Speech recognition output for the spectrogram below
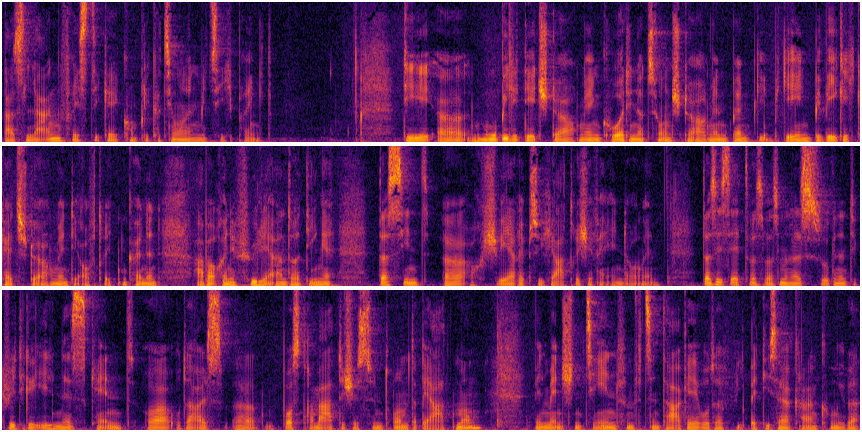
was langfristige Komplikationen mit sich bringt die äh, Mobilitätsstörungen, Koordinationsstörungen beim Gehen, Beweglichkeitsstörungen, die auftreten können, aber auch eine Fülle anderer Dinge. Das sind äh, auch schwere psychiatrische Veränderungen. Das ist etwas, was man als sogenannte Critical Illness kennt oder, äh, oder als äh, posttraumatisches Syndrom der Beatmung. Wenn Menschen 10, 15 Tage oder wie bei dieser Erkrankung über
